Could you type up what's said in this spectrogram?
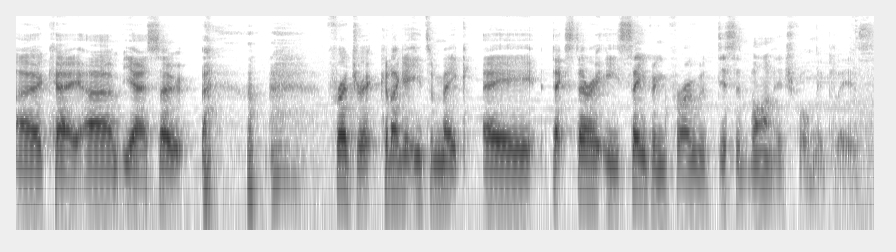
Okay, um, yeah, so Frederick, could I get you to make a dexterity saving throw with disadvantage for me, please?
